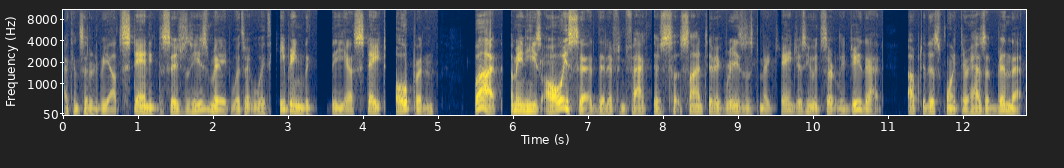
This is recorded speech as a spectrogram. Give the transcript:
I consider to be outstanding decisions he's made with with keeping the the uh, state open. But I mean, he's always said that if in fact there's scientific reasons to make changes, he would certainly do that. Up to this point, there hasn't been that.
